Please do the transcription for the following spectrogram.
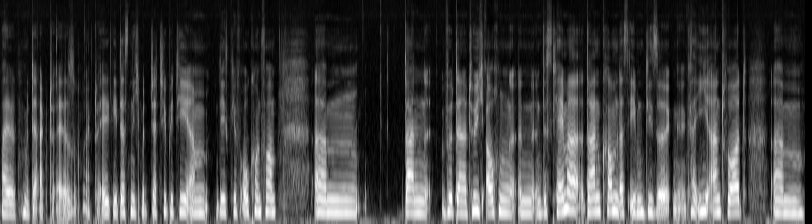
weil mit der aktuell, also aktuell geht das nicht mit JetGPT ähm, DSGVO-konform, ähm, dann wird da natürlich auch ein, ein, Disclaimer dran kommen, dass eben diese KI-Antwort ähm,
